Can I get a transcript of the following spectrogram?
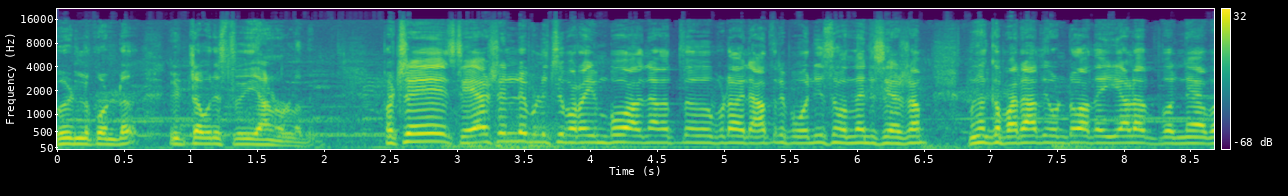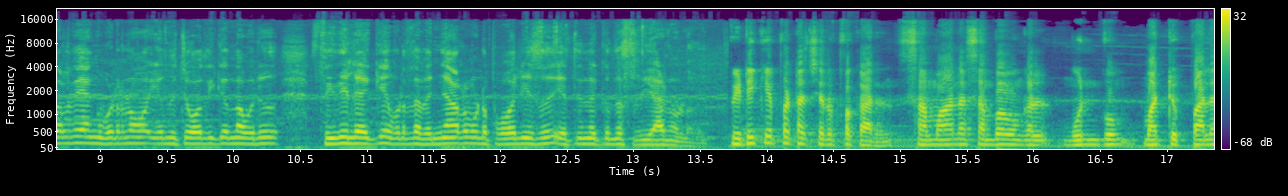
വീട്ടിൽ കൊണ്ട് ഇട്ട ഒരു സ്ത്രീയാണുള്ളത്. പക്ഷേ സ്റ്റേഷനിൽ വിളിച്ച് പറയുമ്പോൾ അതിനകത്ത് ഇവിടെ രാത്രി പോലീസ് വന്നതിന് ശേഷം നിങ്ങൾക്ക് പരാതി ഉണ്ടോ? അത് ഇയാളെ പിന്നെ വെറുതെ അങ്ങ് വിടണോ എന്ന് ചോദിക്കുന്ന ഒരു സ്ഥിതിയിലേക്ക് ഇവിടുത്തെ വെഞ്ഞാറമൂട് പോലീസ് എത്തി നിൽക്കുന്ന സ്ത്രീയാണുള്ളത്. പിടിക്കപ്പെട്ട ചെറുപ്പക്കാരൻ സമാന സംഭവങ്ങൾ മുൻപും മറ്റു പല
